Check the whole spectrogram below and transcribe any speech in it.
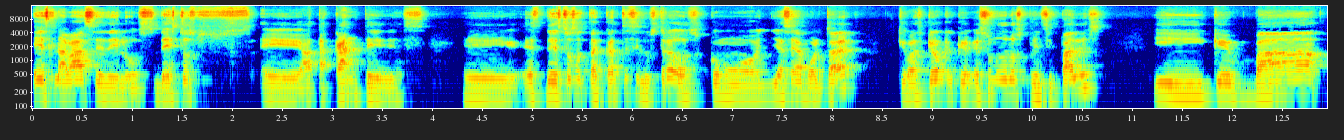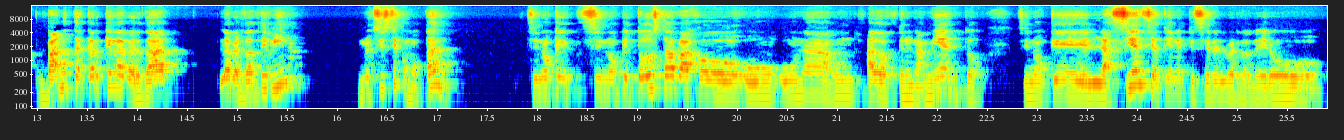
es la base de, los, de estos eh, atacantes, de estos atacantes ilustrados, como ya sea Voltaire, que creo que, es uno de los principales, y que va, van a atacar que la verdad, la verdad divina no existe como tal sino que, sino que todo está bajo una, un adoctrinamiento, sino que la ciencia tiene que ser el verdadero,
